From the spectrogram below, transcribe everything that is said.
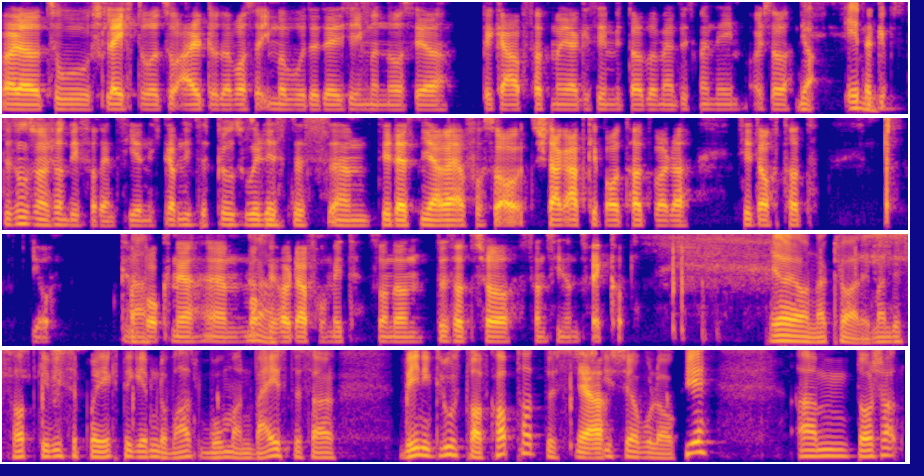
weil er zu schlecht oder zu alt oder was auch immer wurde. Der ist ja immer noch sehr begabt, hat man ja gesehen mit Double Man is my name. Also ja, da gibt's, das muss man schon differenzieren. Ich glaube nicht, dass Bruce Willis das ähm, die letzten Jahre einfach so stark abgebaut hat, weil er sich gedacht hat, ja, kein ja. Bock mehr, ähm, mache ja. ich halt einfach mit, sondern das hat schon seinen Sinn und Zweck gehabt. Ja, ja, na klar. Ich meine, das hat gewisse Projekte gegeben, da wo man weiß, dass er wenig Lust drauf gehabt hat. Das ja. ist ja wohl okay. Ähm, da schaut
